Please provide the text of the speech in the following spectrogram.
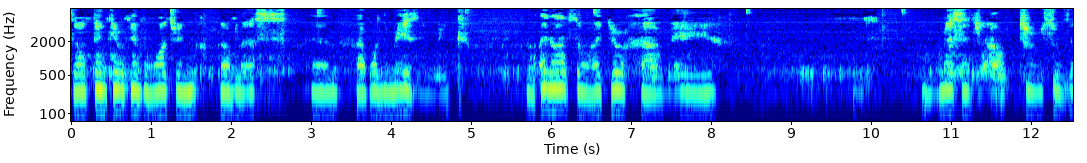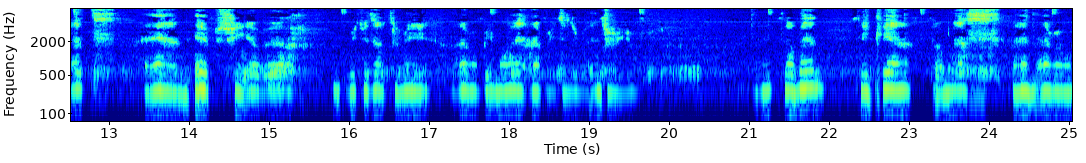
So thank you again for watching. God bless and have an amazing week. Um, and also I do have a message out to Suzette and if she ever reaches out to me, I will be more than happy to do an interview. Until then, take care, God bless, and I will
